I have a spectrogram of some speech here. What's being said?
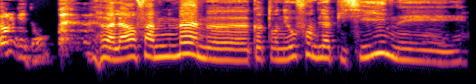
dans le guidon. voilà, enfin même euh, quand on est au fond de la piscine et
